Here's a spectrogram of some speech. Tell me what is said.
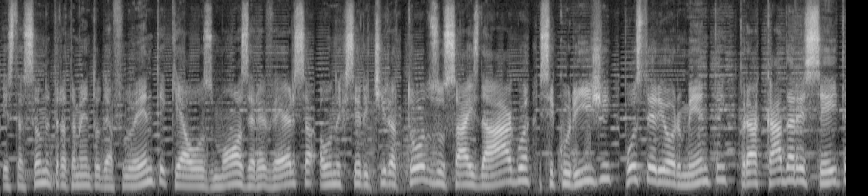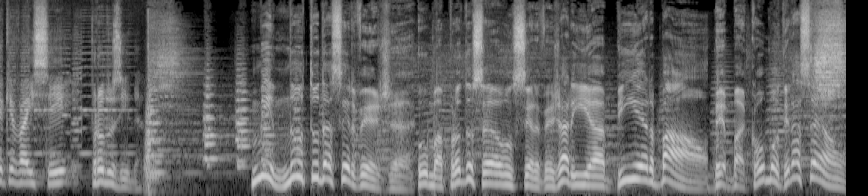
estação de tratamento de afluente, que é a osmose reversa, onde se retira todos os sais da água, se corrige posteriormente para cada receita que vai ser produzida. Minuto da Cerveja, uma produção cervejaria Bierbal. Beba com moderação.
